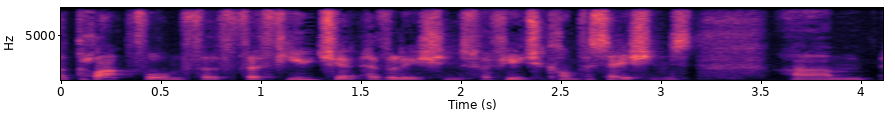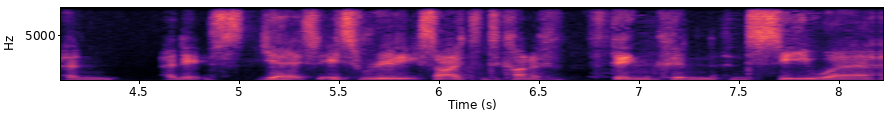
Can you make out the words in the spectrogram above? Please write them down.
a platform for for future evolutions for future conversations um, and and it's yeah it's, it's really exciting to kind of think and, and see where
